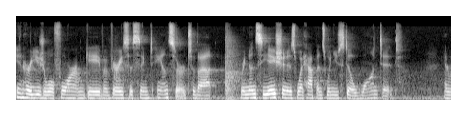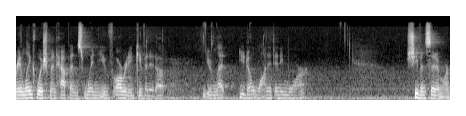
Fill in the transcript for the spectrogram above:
in her usual form, gave a very succinct answer to that. Renunciation is what happens when you still want it, and relinquishment happens when you've already given it up. You let you don't want it anymore. She even said it more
